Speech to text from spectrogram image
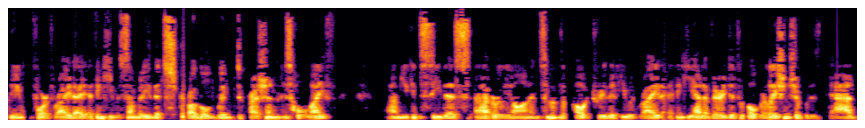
being forthright, I, I think he was somebody that struggled with depression his whole life. Um, you can see this uh, early on in some of the poetry that he would write. I think he had a very difficult relationship with his dad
